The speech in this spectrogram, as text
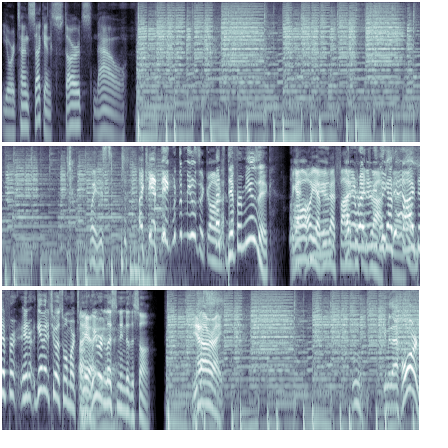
Your 10 seconds starts now. Wait, this I can't think with the music on. that's different music. We got, oh, oh yeah, man. we've got I five didn't different write drops. We got down. five different. Inter- give it to us one more time. Yeah, we were yeah, listening to the song. Yes. All right. Mm. Give me that horn.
